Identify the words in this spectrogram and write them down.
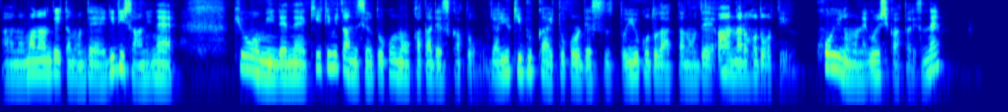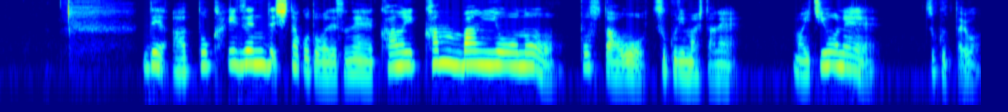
あの、学んでいたので、リリさんにね、興味でね、聞いてみたんですよ。どこの方ですかと。じゃあ、雪深いところですということだったので、ああ、なるほどっていう。こういうのもね、嬉しかったですね。で、あと改善でしたことはですね、看板用のポスターを作りましたね。まあ一応ね、作ったよ。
